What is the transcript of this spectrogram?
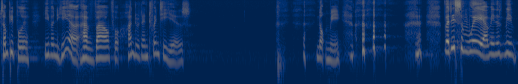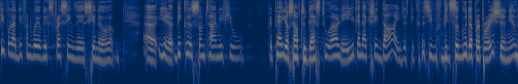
Some people, even here, have vowed for 120 years. Not me. but it's a way. I mean, I mean, people have different way of expressing this. You know, uh, you know, because sometimes if you prepare yourself to death too early, you can actually die just because you've been so good at preparation. You know,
